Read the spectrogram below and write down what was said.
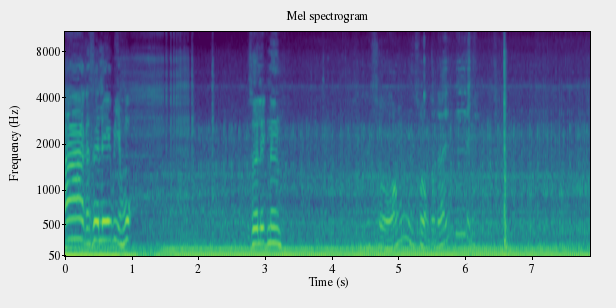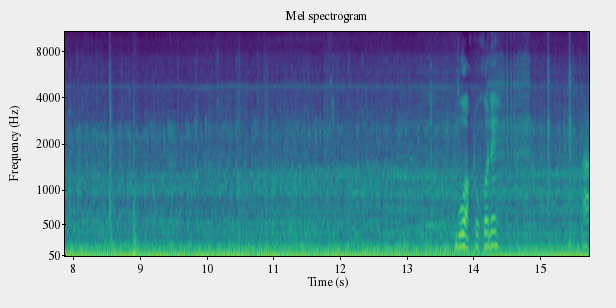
อ่ากระเสือเล็กมีหุกระเสื อเล็กหนึ่งสองสองก็ได้บวกทุกคนดิอ่า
